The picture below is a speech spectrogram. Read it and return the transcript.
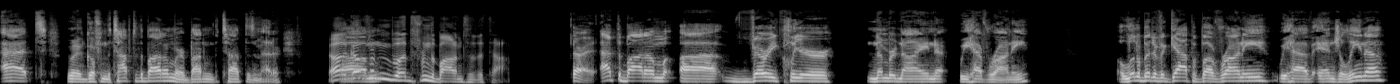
at. we're gonna go from the top to the bottom or bottom to top? Doesn't matter. Uh, go Um, from from the bottom to the top. All right. At the bottom, uh, very clear number nine, we have Ronnie. A little bit of a gap above Ronnie, we have Angelina.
